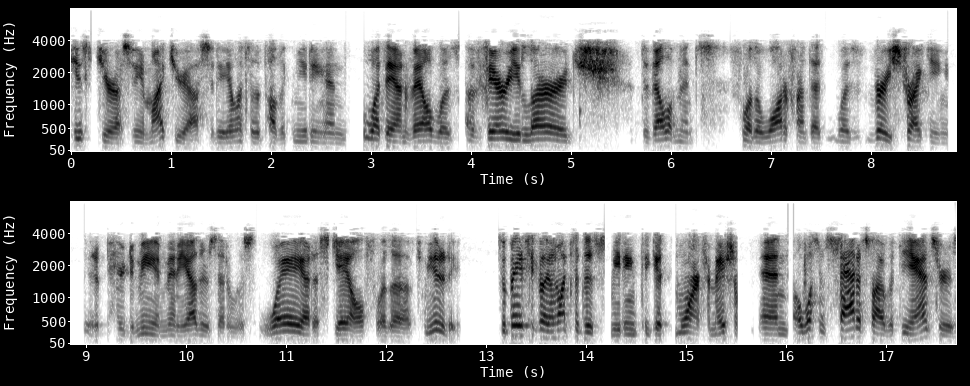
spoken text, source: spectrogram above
his curiosity and my curiosity, I went to the public meeting and what they unveiled was a very large development for the waterfront that was very striking. It appeared to me and many others that it was way out of scale for the community. So basically, I went to this meeting to get more information, and I wasn't satisfied with the answers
